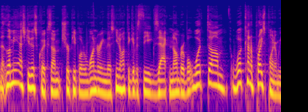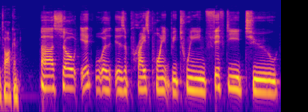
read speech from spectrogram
Now, let me ask you this quick, because I'm sure people are wondering this. You don't have to give us the exact number, but what um what kind of price point are we talking? Uh, so it was is a price point between 50 to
